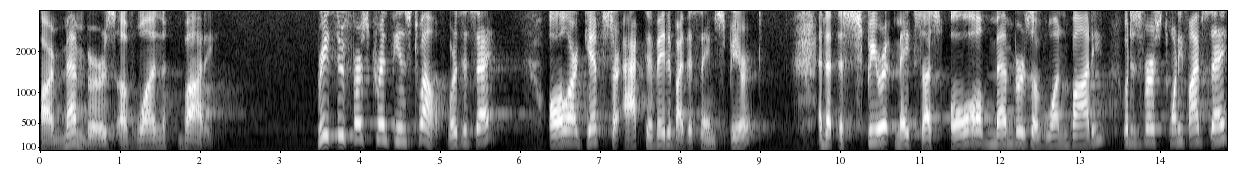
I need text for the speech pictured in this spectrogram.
are members of one body. Read through 1 Corinthians 12. What does it say? All our gifts are activated by the same Spirit and that the Spirit makes us all members of one body. What does verse 25 say?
